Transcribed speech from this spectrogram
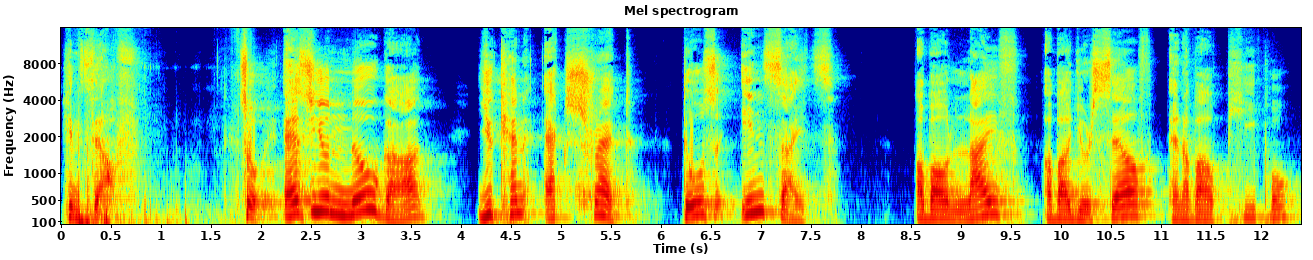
himself. So as you know God, you can extract those insights about life, about yourself, and about people.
